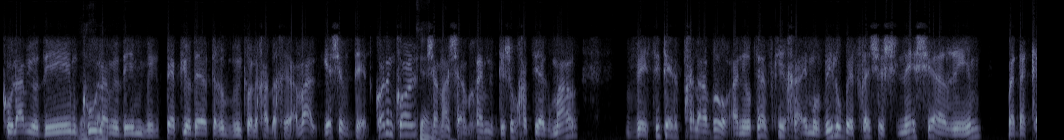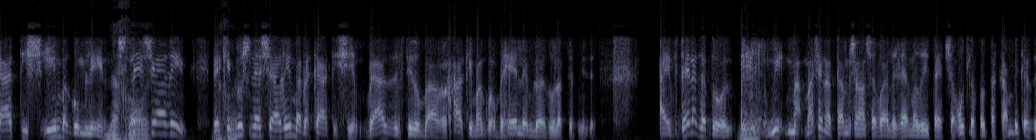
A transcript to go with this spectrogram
כולם יודעים, נכון. כולם יודעים, פפ יודע יותר מכל אחד אחר, אבל יש הבדל. קודם כל, כן. שנה שעברה הם נפגשו בחצי הגמר, וסיטי הייתה צריכה לעבור. אני רוצה להזכיר לך, הם הובילו בהפרש של שני שערים בדקה ה-90 בגומלין. נכון. שני שערים. וקיבלו שני שערים בדקה ה-90. ואז הפסידו בהערכה, כי הם כבר בהלם, לא ידעו לצאת מזה. ההבדל הגדול, מה שנתן בשנה שעברה לריאל מדריד את האפשרות לעשות את הקאמבק הזה,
